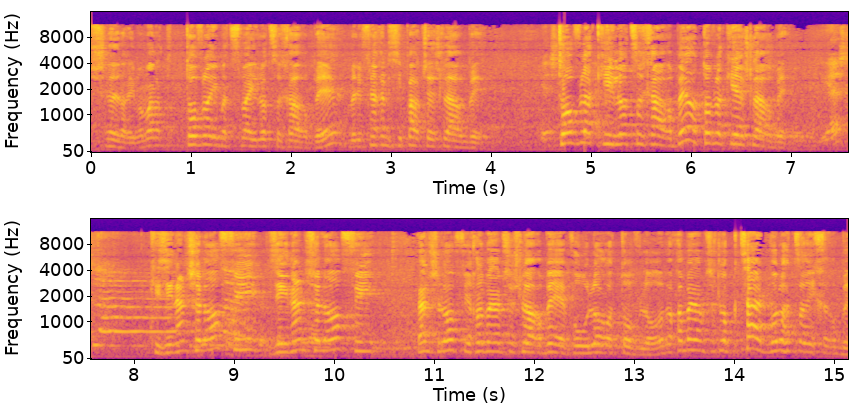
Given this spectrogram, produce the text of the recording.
שני דברים, אמרת, טוב לה עם עצמה היא לא צריכה הרבה, ולפני כן סיפרת שיש לה הרבה. טוב לה כי היא לא צריכה הרבה, או טוב לה כי יש לה הרבה? יש לה... כי זה עניין של אופי, זה עניין של אופי. עניין של אופי, יכול להיות בן אדם שיש לו הרבה והוא לא טוב לו, ויכול להיות בן אדם שיש לו קצת והוא לא צריך הרבה.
